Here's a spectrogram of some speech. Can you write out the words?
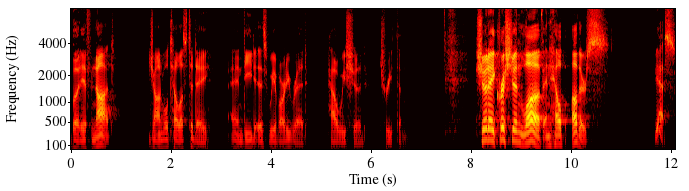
But if not, John will tell us today, indeed, as we have already read, how we should treat them. Should a Christian love and help others? Yes.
